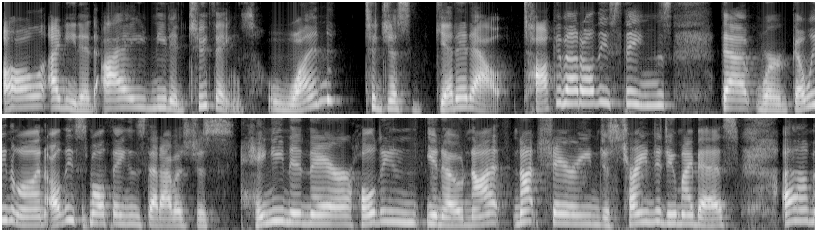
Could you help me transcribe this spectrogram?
all I needed. I needed two things. One, to just get it out talk about all these things that were going on, all these small things that I was just hanging in there, holding, you know, not not sharing, just trying to do my best, um,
